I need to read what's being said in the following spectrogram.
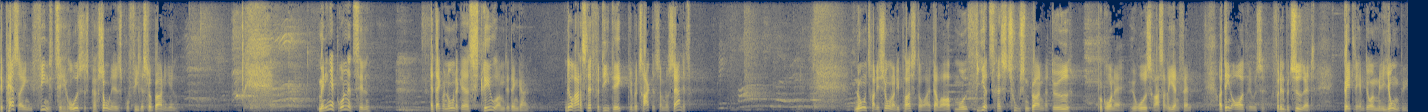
det passer egentlig fint til Herodes' personlighedsprofil at slå børn ihjel. Men en af grundene til, at der ikke var nogen, der gad at skrive om det dengang, det var ret og slet, fordi det ikke blev betragtet som noget særligt. Nogle traditioner de påstår, at der var op mod 64.000 børn, der døde på grund af Herodes raserianfald. Og det er en overdrivelse, for det betyder, at Bethlehem det var en millionby,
